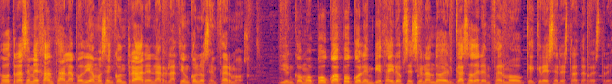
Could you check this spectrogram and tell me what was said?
Otra semejanza la podíamos encontrar en la relación con los enfermos, y en cómo poco a poco le empieza a ir obsesionando el caso del enfermo que cree ser extraterrestre.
